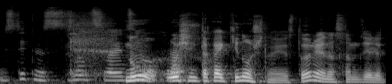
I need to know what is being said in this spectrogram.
действительно сделать свое ну, дело Ну, очень такая киношная история, на самом деле.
